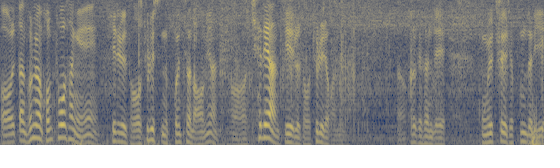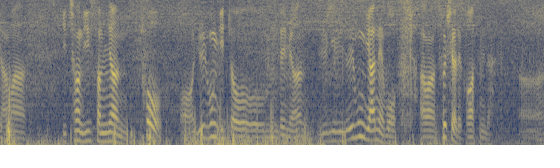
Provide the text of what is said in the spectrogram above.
어, 일단 도면 검토상에 길이를 더 줄일 수 있는 포인트가 나오면 어, 최대한 길이를 더 줄이려고 합니다. 어, 그렇게 해서 이제 017 제품들이 아마 2023년 초 어, 1분기쯤 되면 1, 분기 안에 뭐 아마 출시가 될 것 같습니다. 어,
